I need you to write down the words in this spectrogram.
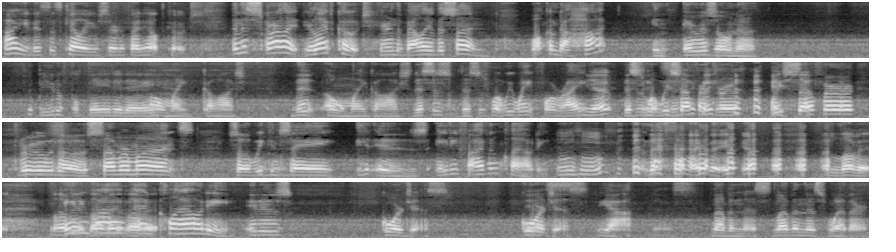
Hi, this is Kelly, your certified health coach. And this is Scarlett, your life coach here in the Valley of the Sun. Welcome to Hot in Arizona. It's a beautiful day today. Oh my gosh. This, oh my gosh. This is this is what we wait for, right? Yep, This is what exactly. we suffer through. we suffer through the summer months so that we can mm-hmm. say it is 85 and cloudy. Mm-hmm. Exactly. love it. Love 85 it, love it, love and it. cloudy. It is gorgeous. Gorgeous. Yeah. Yes. Loving this. Loving this weather.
